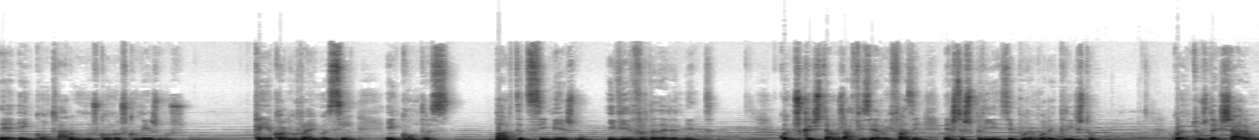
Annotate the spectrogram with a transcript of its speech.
É encontrarmos-nos connosco mesmos. Quem acolhe o Reino assim encontra-se, parte de si mesmo e vive verdadeiramente. Quantos cristãos já fizeram e fazem esta experiência por amor a Cristo? Quantos deixaram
